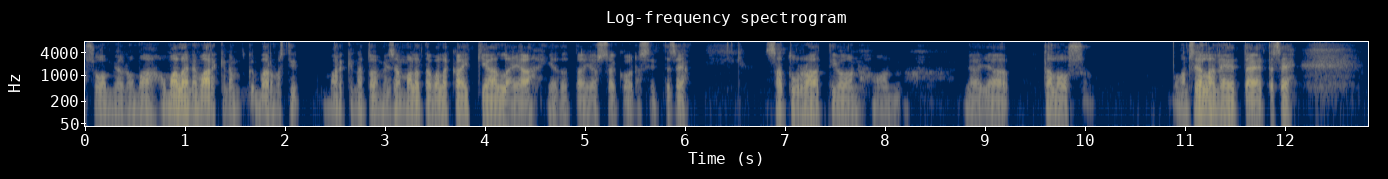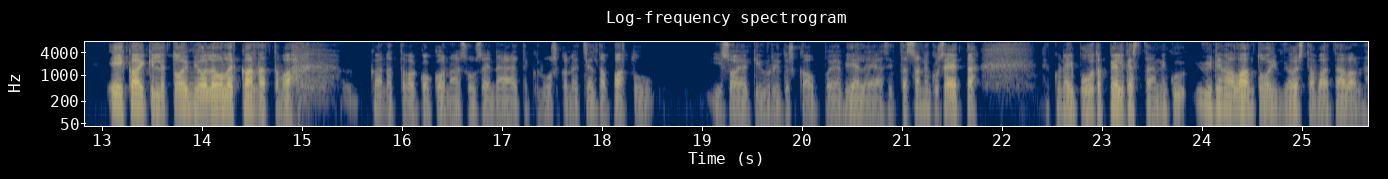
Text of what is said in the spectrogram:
Suomi on oma, omalainen markkina, mutta varmasti markkina toimii samalla tavalla kaikkialla. Ja, ja tota, jossain kohdassa sitten se saturaatio on, on ja, ja talous on sellainen, että, että se ei kaikille toimijoille ole kannattava, kannattava kokonaisuus enää, että kyllä uskon, että siellä tapahtuu isojakin yrityskauppoja vielä. Ja sitten tässä on niin kuin se, että kun ei puhuta pelkästään niin kuin yhden alan toimijoista, vaan täällä on,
